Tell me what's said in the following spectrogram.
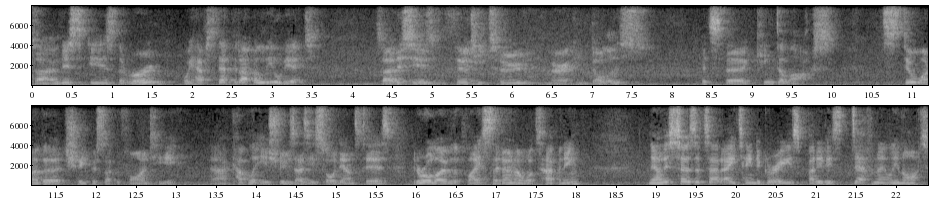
So this is the room. We have stepped it up a little bit. So this is 32 American dollars. It's the King Deluxe. It's still one of the cheapest I could find here. A couple of issues, as you saw downstairs. They're all over the place. They don't know what's happening. Now this says it's at 18 degrees, but it is definitely not.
